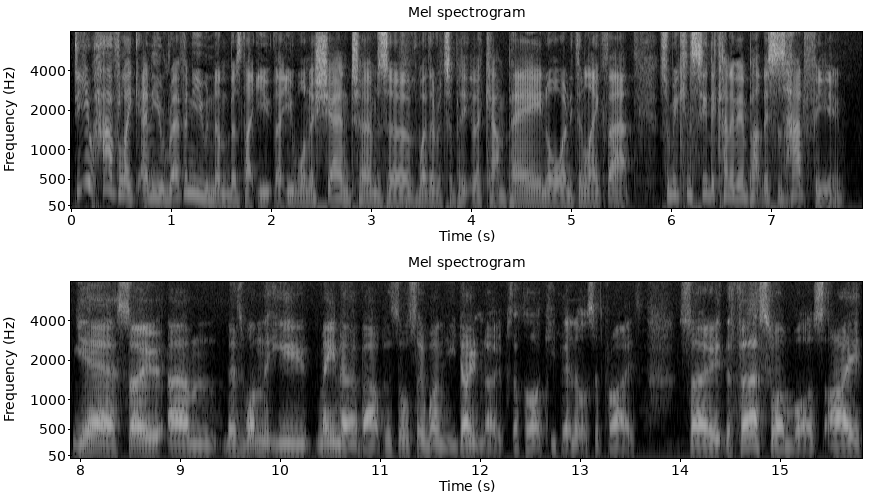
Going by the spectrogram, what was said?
do you have like any revenue numbers that you that you want to share in terms of whether it's a particular campaign or anything like that, so we can see the kind of impact this has had for you? Yeah. So um, there's one that you may know about, but there's also one you don't know because I thought I'd keep it a little surprise. So the first one was I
